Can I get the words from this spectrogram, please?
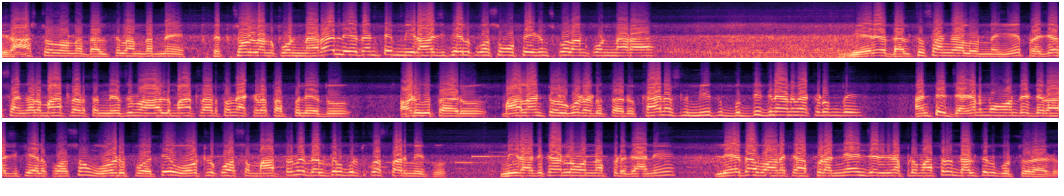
ఈ రాష్ట్రంలో ఉన్న దళితులందరినీ పెట్రోల్ అనుకుంటున్నారా? లేదంటే మీ రాజకీయాల కోసం ఉపయోగించుకోవాలనుకుంటున్నారా? వేరే దళిత సంఘాలు ఉన్నాయి ప్రజా సంఘాలు మాట్లాడుతున్న నిజం వాళ్ళు మాట్లాడుతున్నా ఎక్కడ తప్పులేదు అడుగుతారు మాలాంటి వాళ్ళు కూడా అడుగుతారు. కానీ అసలు మీకు బుద్ధి జ్ఞానం ఎక్కడుంది? అంటే జగన్మోహన్ రెడ్డి రాజకీయాల కోసం ఓడిపోతే ఓట్ల కోసం మాత్రమే దళితులు గుర్తుకొస్తారు మీకు. మీరు అధికారంలో ఉన్నప్పుడు కానీ లేదా వాళ్ళకి అప్పుడు అన్యాయం జరిగినప్పుడు మాత్రం దళితులు గుర్తురాడు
